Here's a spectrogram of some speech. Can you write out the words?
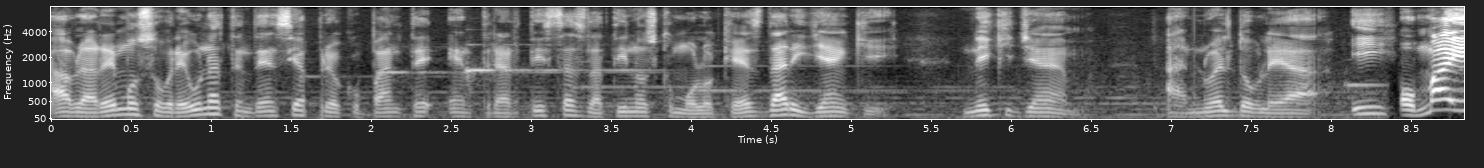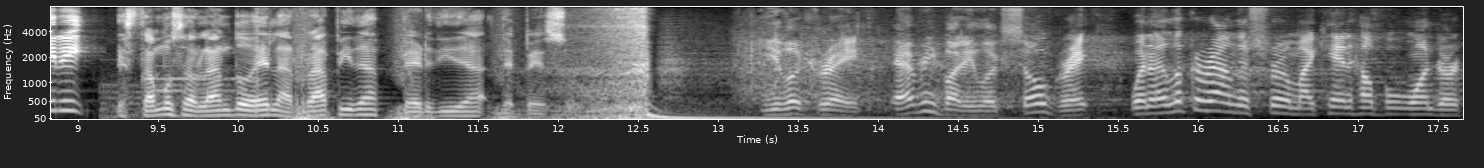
Hablaremos sobre una tendencia preocupante entre artistas latinos como lo que es Daddy Yankee, Nicky Jam, Anuel AA y Almighty. Estamos hablando de la rápida pérdida de peso. You look great. Everybody looks so great. When I look around this room, I can't help but wonder,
